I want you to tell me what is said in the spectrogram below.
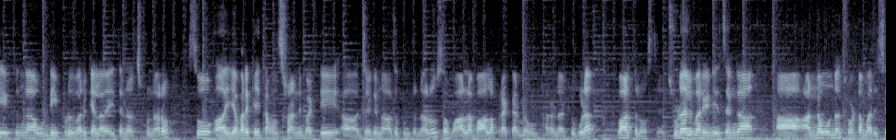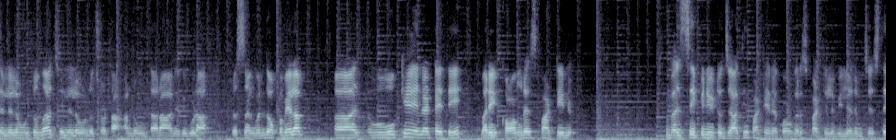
ఏకంగా ఉండి ఇప్పుడు వరకు ఎలా అయితే నడుచుకున్నారో సో ఎవరికైతే అవసరాన్ని బట్టి జగన్ ఆదుకుంటున్నారో సో వాళ్ళ వాళ్ళ ప్రకారమే ఉంటారన్నట్టు కూడా వార్తలు వస్తున్నాయి. చూడాలి మరి నిజంగా అన్నం ఉన్న చోట మరి చెల్లెలు ఉంటుందా చెల్లెలు ఉన్న చోట అన్నం ఉంటారా అనేది కూడా ప్రశ్నకు ఒకవేళ ఓకే అయినట్టయితే మరి కాంగ్రెస్ పార్టీని వైసీపీని ఇటు జాతీయ పార్టీ అయిన కాంగ్రెస్ పార్టీలో విలీనం చేస్తే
